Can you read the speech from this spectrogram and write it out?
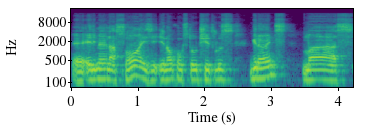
é, eliminações e, e, não conquistou títulos grandes, mas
